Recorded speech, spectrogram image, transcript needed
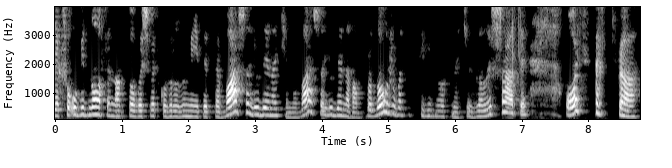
Якщо у відносинах, то ви швидко зрозумієте, це ваша людина чи не ваша людина, вам продовжувати ці відносини чи залишати. Ось така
